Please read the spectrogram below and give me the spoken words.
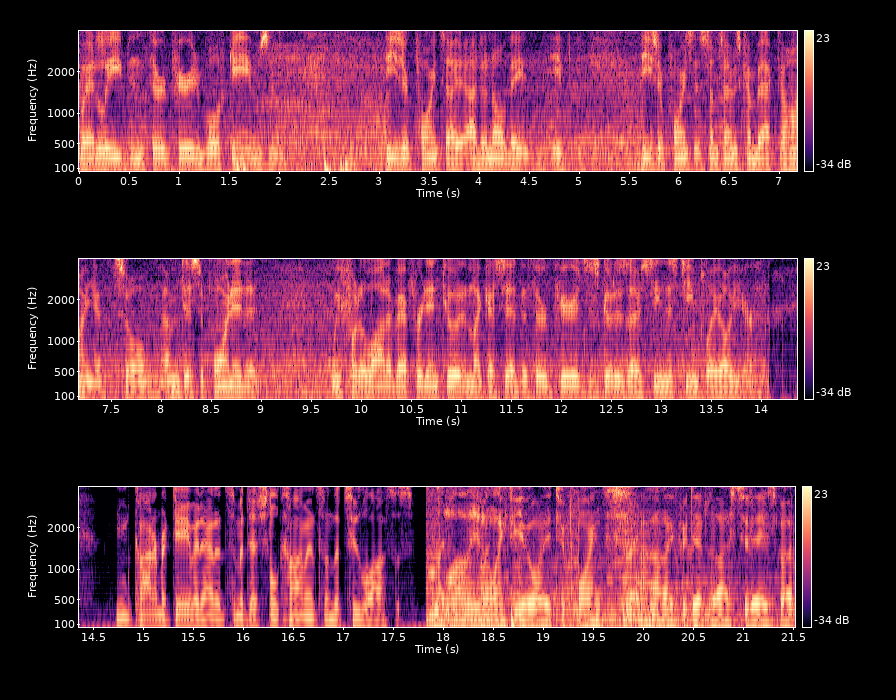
We had a lead in the third period in both games, and these are points I, I don't know. They if these are points that sometimes come back to haunt you. So I'm disappointed. We put a lot of effort into it, and like I said, the third period's as good as I've seen this team play all year. Connor McDavid added some additional comments on the two losses. Well, you don't like to give away two points uh, like we did the last two days, but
